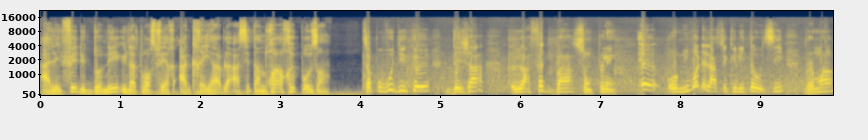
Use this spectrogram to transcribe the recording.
à l'effet de donner une atmosphère agréable à cet endroit reposant. C'est pour vous dire que déjà la fête bat son plein. Et au niveau de la sécurité aussi, vraiment,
